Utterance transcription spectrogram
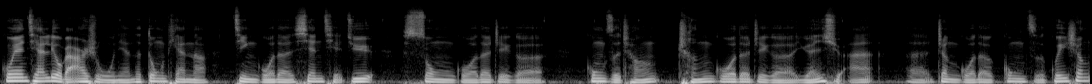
公元前六百二十五年的冬天呢，晋国的先且居、宋国的这个公子成、陈国的这个袁选、呃郑国的公子归生，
